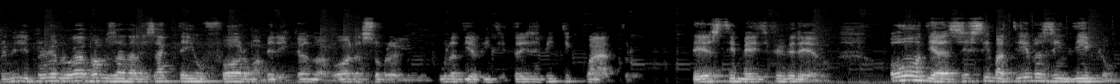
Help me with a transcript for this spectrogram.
em primeiro lugar, vamos analisar que tem o Fórum Americano agora sobre agricultura, dia 23 e 24 deste mês de fevereiro, onde as estimativas indicam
